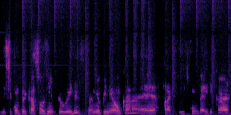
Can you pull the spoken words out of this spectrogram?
de se complicar sozinho, porque o Raiders, na minha opinião, cara, é fraquíssimo. O Derek Carr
